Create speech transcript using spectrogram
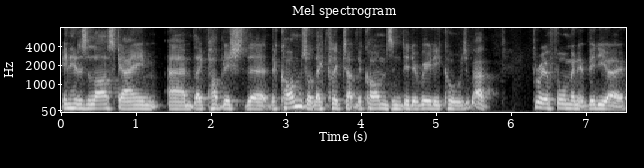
In his last game, um, they published the, the comms or they clipped up the comms and did a really cool, it was about three or four minute video.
